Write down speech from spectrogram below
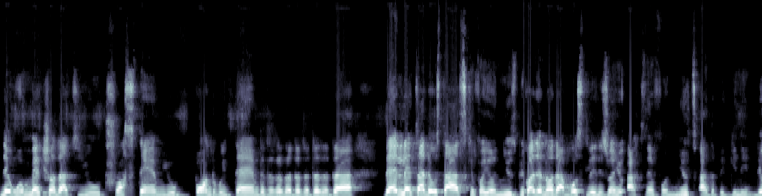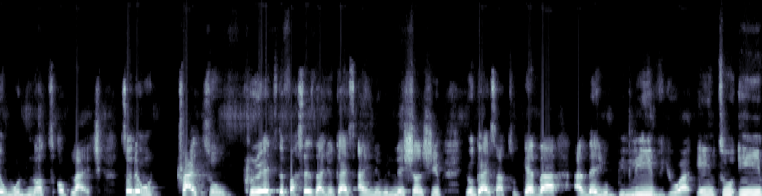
They will make sure that you trust them, you bond with them, da da da da da da da da. Then later they will start asking for your news because they know that most ladies, when you ask them for news at the beginning, they would not oblige. So they will try to create the facade that you guys are in a relationship, you guys are together, and then you believe you are into him,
